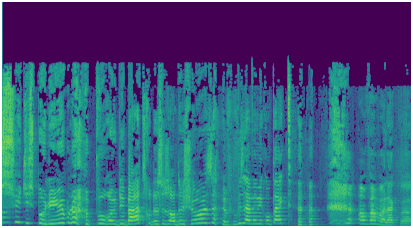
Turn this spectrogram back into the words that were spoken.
suis disponible pour euh, débattre de ce genre de choses. Vous avez mes contacts? enfin voilà quoi.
